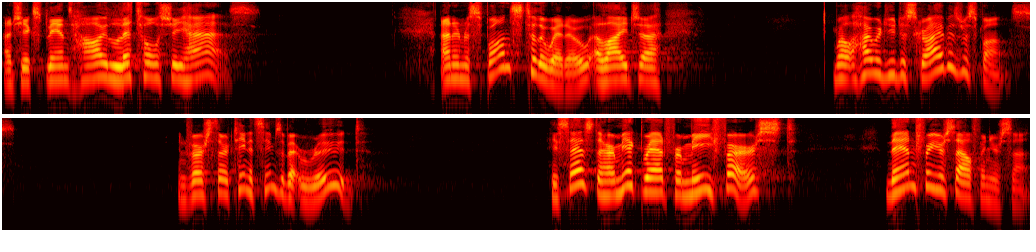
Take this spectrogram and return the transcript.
and she explains how little she has. And in response to the widow, Elijah, well, how would you describe his response? In verse 13, it seems a bit rude. He says to her, Make bread for me first, then for yourself and your son.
